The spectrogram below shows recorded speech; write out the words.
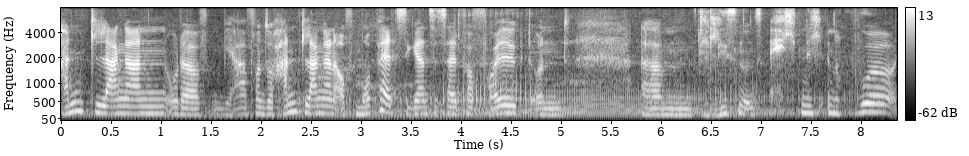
Handlangern oder ja, von so Handlangern auf Mopeds die ganze Zeit verfolgt und ähm, die ließen uns echt nicht in Ruhe.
